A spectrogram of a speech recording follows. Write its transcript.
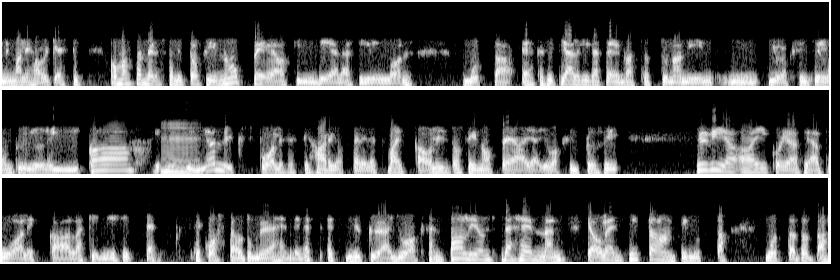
niin mä olin ihan oikeasti omasta mielestäni tosi nopeakin vielä silloin. Mutta ehkä sitten jälkikäteen katsottuna niin, niin juoksin silloin kyllä liikaa. Mm. Liian yksipuolisesti harjoittelin, että vaikka olin tosi nopea ja juoksin tosi hyviä aikoja siellä puolikkaallakin, niin sitten se kostautui myöhemmin, että, että nykyään juoksen paljon vähemmän ja olen hitaampi, mutta, mutta tota,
